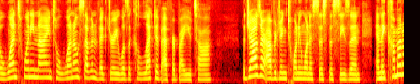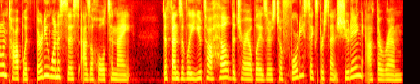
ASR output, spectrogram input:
The 129 to 107 victory was a collective effort by Utah. The Jazz are averaging 21 assists this season, and they come out on top with 31 assists as a whole tonight. Defensively, Utah held the Trailblazers to 46% shooting at the rim.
